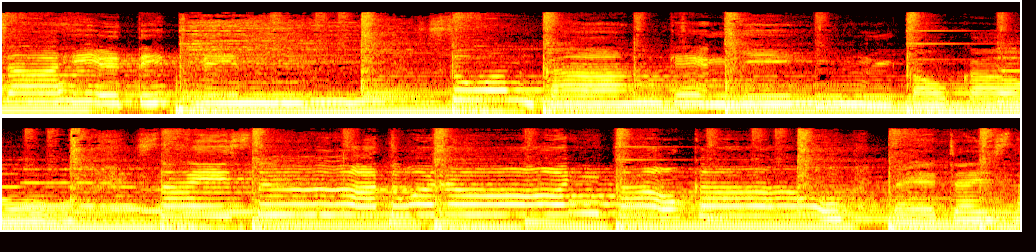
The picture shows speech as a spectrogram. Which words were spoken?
ใจติดดินสวมกางเก่งยินเก่าๆ ใส่เสื้อตัวร้อยเก่าเก่าแต่ใจส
